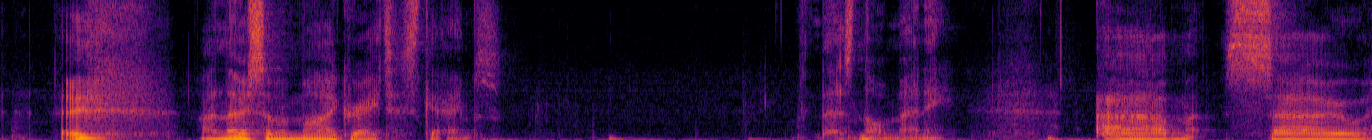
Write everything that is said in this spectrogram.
I know some of my greatest games. There's not many. Um, so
